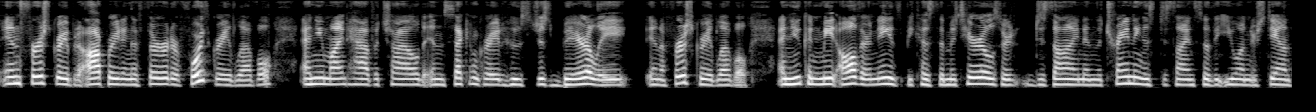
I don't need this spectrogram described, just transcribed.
in first grade, but operating a third or fourth grade level. And you might have a child in second grade who's just barely in a first grade level. And you can meet all their needs because the materials are designed and the training is designed so that you understand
